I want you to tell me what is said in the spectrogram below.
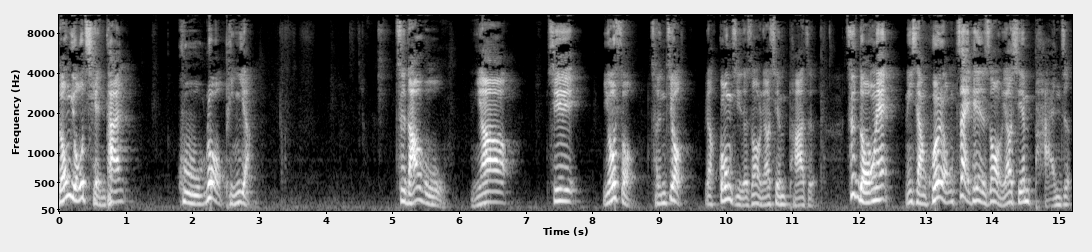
龙有浅滩，虎落平阳。是老虎，你要。去有所成就，要攻击的时候，你要先趴着；是龙呢，你想飞龙在天的时候，你要先盘着。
